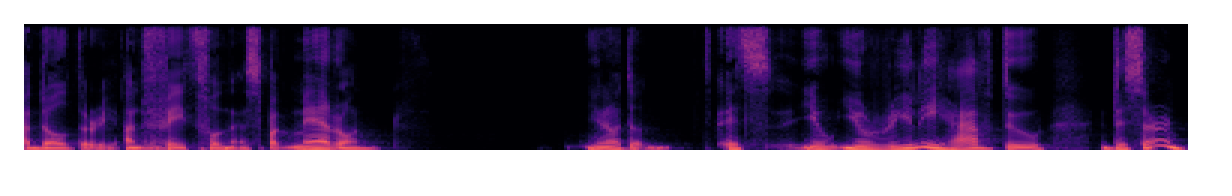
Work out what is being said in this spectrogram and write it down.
adultery, unfaithfulness? Pag meron, you know, it's you you really have to discern.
